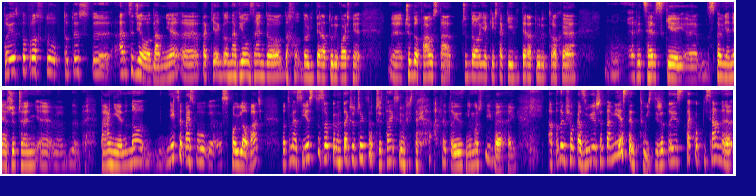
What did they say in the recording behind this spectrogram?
to jest po prostu, to, to jest y, arcydzieło dla mnie, takiego nawiązań do, do, do literatury właśnie czy do Fausta, czy do jakiejś takiej literatury trochę rycerskiej, e, spełniania życzeń e, panien. No, nie chcę Państwu spoilować, natomiast jest to zrobione tak, że człowiek to czyta i sobie myśli tak, ale to jest niemożliwe. Ej. A potem się okazuje, że tam jest ten twist i że to jest tak opisane,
